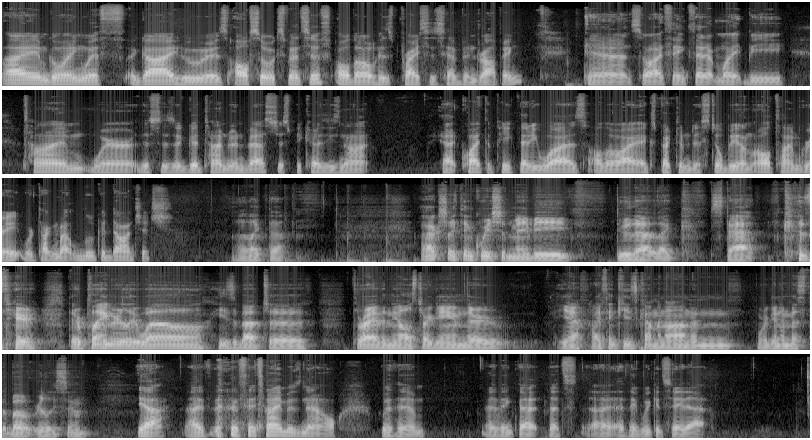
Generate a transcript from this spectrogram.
I am going with a guy who is also expensive, although his prices have been dropping. And so I think that it might be time where this is a good time to invest just because he's not at quite the peak that he was, although I expect him to still be an all time great. We're talking about Luka Doncic. I like that. I actually think we should maybe do that like stat because they're they're playing really well. He's about to thrive in the All Star game. They're yeah, I think he's coming on, and we're gonna miss the boat really soon. Yeah, I, the time is now with him. I think that that's I, I think we could say that.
